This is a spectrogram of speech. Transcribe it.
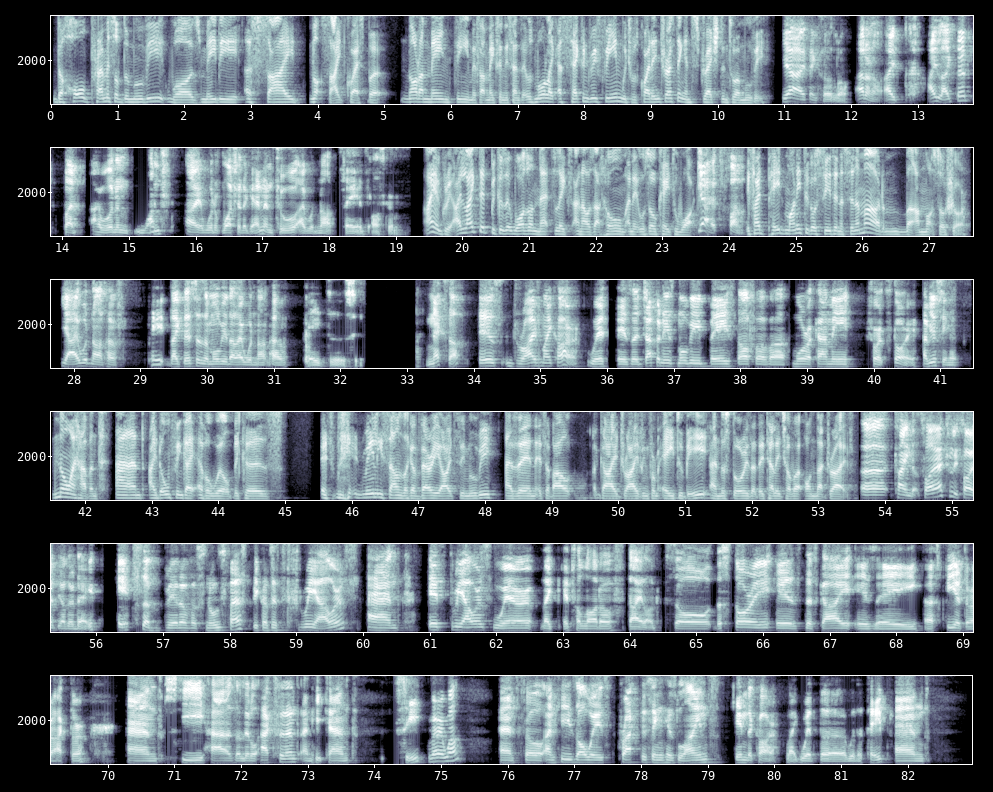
the whole premise of the movie was maybe a side, not side quest, but not a main theme, if that makes any sense. It was more like a secondary theme, which was quite interesting and stretched into a movie. Yeah, I think so as well. I don't know. I I liked it, but I wouldn't want I wouldn't watch it again, and two, I would not say it's Oscar. I agree. I liked it because it was on Netflix and I was at home and it was okay to watch. Yeah, it's fun. If I'd paid money to go see it in a cinema, I'm not so sure. Yeah, I would not have paid. Like this is a movie that I would not have paid to see. Next up is Drive My Car, which is a Japanese movie based off of a Murakami short story. Have you seen it? No, I haven't. And I don't think I ever will because it's, it really sounds like a very artsy movie, as in it's about a guy driving from A to B and the stories that they tell each other on that drive. Uh, kind of. So I actually saw it the other day. It's a bit of a snooze fest because it's three hours and it's three hours where like it's a lot of dialogue. So the story is this guy is a, a theater actor and he has a little accident and he can't see very well. And so, and he's always practicing his lines in the car, like with the, with a tape. And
